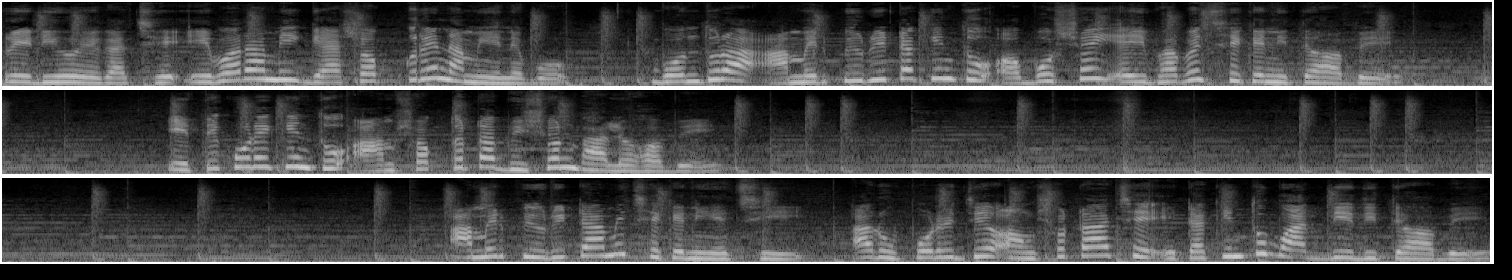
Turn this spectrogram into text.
রেডি হয়ে গেছে। এবার আমি গ্যাস অফ করে নামিয়ে নেব। বন্ধুরা, আমের পিউরিটা কিন্তু অবশ্যই এইভাবে ছেঁকে নিতে হবে। এতে করে কিন্তু আম শক্তটা ভীষণ ভালো হবে। আমের পিউরিটা আমি ছেঁকে নিয়েছি। আর উপরের যে অংশটা আছে, এটা কিন্তু বাদ দিয়ে দিতে হবে।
